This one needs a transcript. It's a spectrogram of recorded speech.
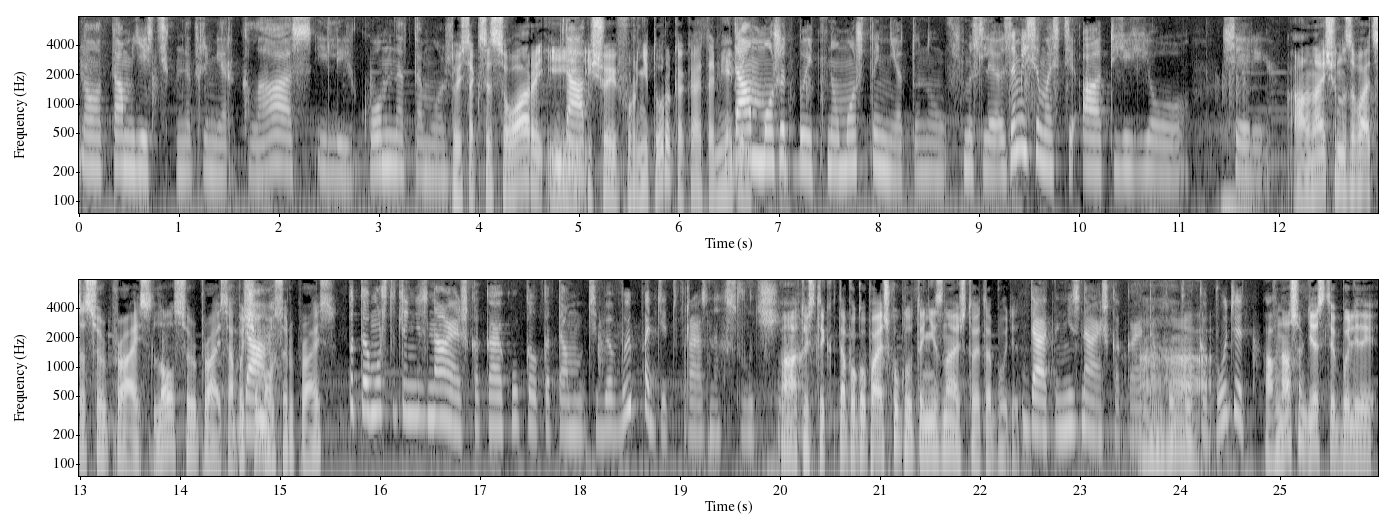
но там есть, например, класс или комната, может. То есть аксессуары и Да. еще и фурнитура какая-то, мебель? Да, может быть, но может и нету. Ну, в смысле, в зависимости от ее серии. А она еще называется Surprise, Low Surprise. А почему Surprise? Потому что ты не знаешь, какая куколка там у тебя выпадет в разных случаях. А, то есть ты когда покупаешь куклу, ты не знаешь, что это будет. Да, ты не знаешь, какая там Ага. куколка будет. А в нашем детстве были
